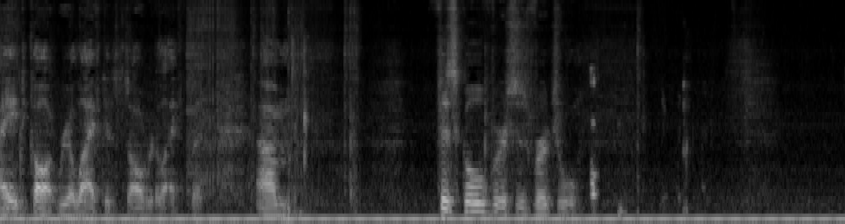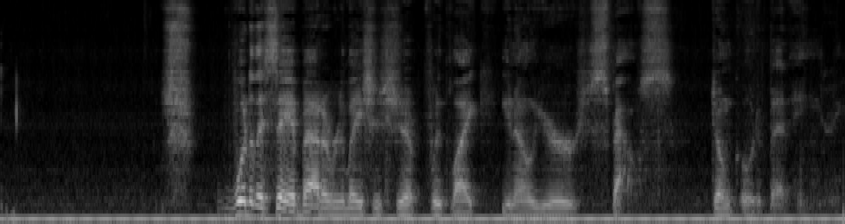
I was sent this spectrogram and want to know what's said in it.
I hate to call it real life because it's all real life, but um, physical versus virtual. What do they say about a relationship with, like, you know, your spouse? Don't go to bed angry.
